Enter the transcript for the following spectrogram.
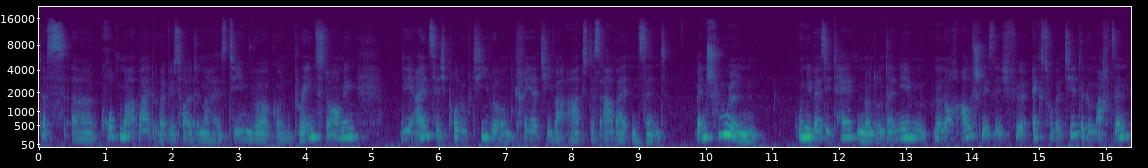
dass äh, Gruppenarbeit oder wie es heute immer heißt, Teamwork und Brainstorming die einzig produktive und kreative Art des Arbeitens sind. Wenn Schulen, Universitäten und Unternehmen nur noch ausschließlich für Extrovertierte gemacht sind,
